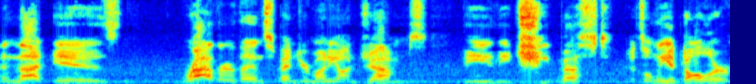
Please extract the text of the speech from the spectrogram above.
and that is rather than spend your money on gems, the the cheapest, it's only a dollar,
